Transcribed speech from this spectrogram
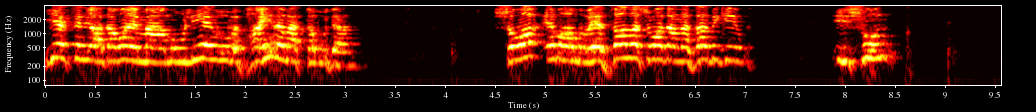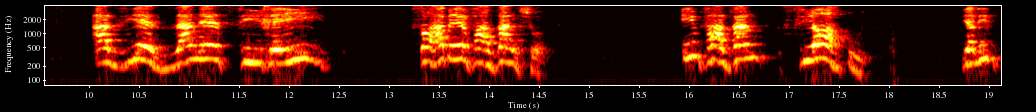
یه سری آدم های معمولی رو به پایین حتی بودن. شما امام رضا را شما در نظر بگیر. ایشون از یه زن سیغهی صاحب فرزند شد. این فرزند سیاه بود. یعنی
